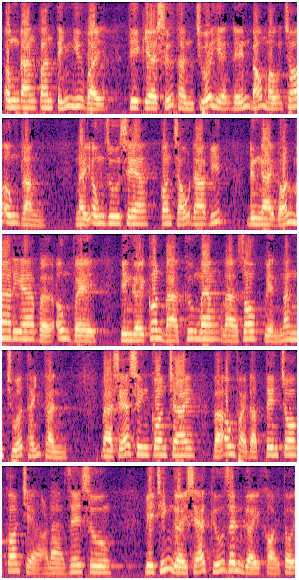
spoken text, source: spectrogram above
Ông đang toan tính như vậy, thì kìa sứ thần Chúa hiện đến báo mộng cho ông rằng, này ông Giuse, con cháu David, đừng ngại đón Maria vợ ông về, vì người con bà cưu mang là do quyền năng Chúa Thánh Thần. Bà sẽ sinh con trai, và ông phải đặt tên cho con trẻ là Giêsu vì chính người sẽ cứu dân người khỏi tội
